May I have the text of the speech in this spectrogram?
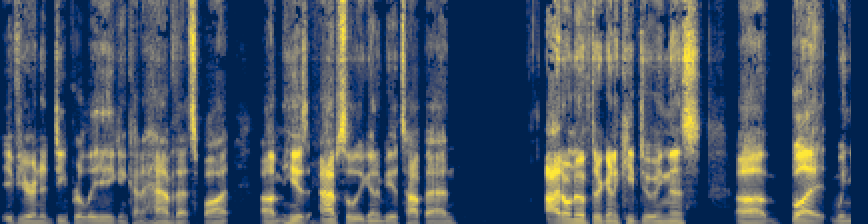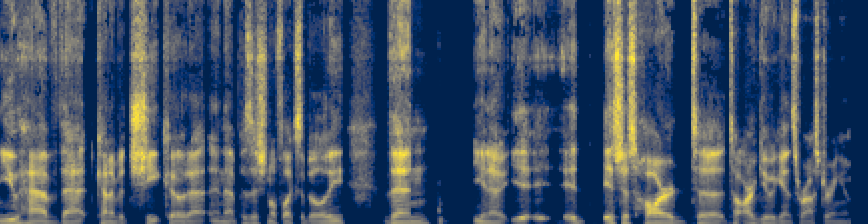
if you're in a deeper league and kind of have that spot, um, he is absolutely going to be a top add. I don't know if they're going to keep doing this. Uh, but when you have that kind of a cheat code at, and that positional flexibility, then you know it, it, it's just hard to to argue against rostering him.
